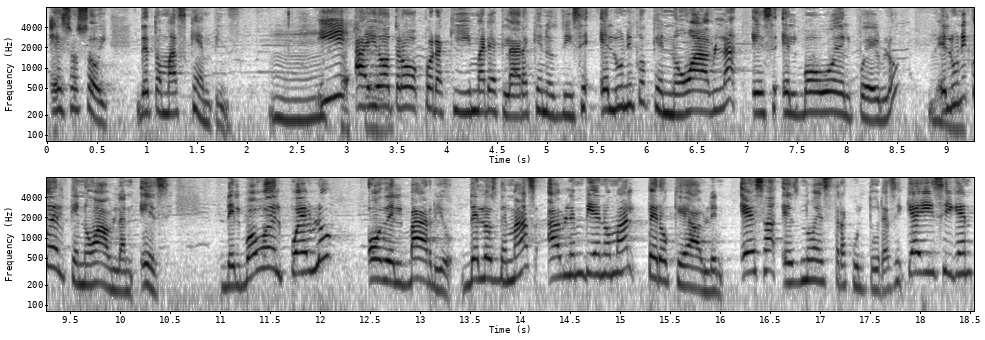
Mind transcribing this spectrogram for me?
eso soy, de Tomás Kempins. y hay otro por aquí, María Clara, que nos dice, el único que no habla es el bobo del pueblo. El único del que no hablan es del bobo del pueblo o del barrio. De los demás, hablen bien o mal, pero que hablen. Esa es nuestra cultura. Así que ahí siguen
